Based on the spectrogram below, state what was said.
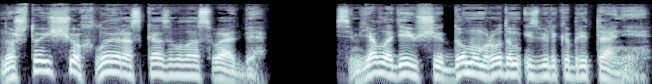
Но что еще Хлоя рассказывала о свадьбе? Семья, владеющая домом родом из Великобритании.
